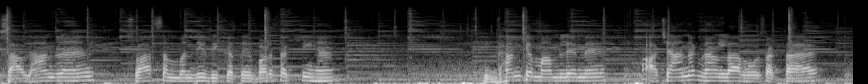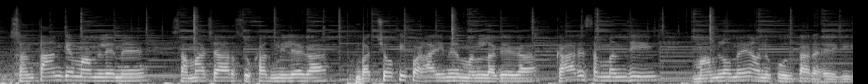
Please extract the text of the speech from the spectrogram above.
सावधान रहें। स्वास्थ्य संबंधी दिक्कतें बढ़ सकती हैं। धन के मामले में अचानक धन लाभ हो सकता है। संतान के मामले में समाचार सुखद मिलेगा। बच्चों की पढ़ाई में मन लगेगा। कार्य संबंधी मामलों में अनुकूलता रहेगी।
